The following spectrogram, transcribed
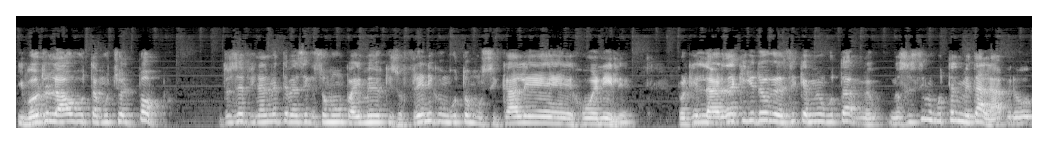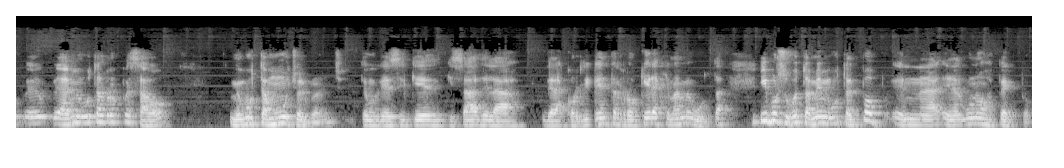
y por otro lado gusta mucho el pop. Entonces finalmente parece que somos un país medio esquizofrénico en gustos musicales juveniles. Porque la verdad es que yo tengo que decir que a mí me gusta, no sé si me gusta el metal, ¿ah? pero eh, a mí me gusta el rock pesado, me gusta mucho el grunge. Tengo que decir que es quizás de, de las corrientes rockeras que más me gusta. Y por supuesto también me gusta el pop en, algunos aspectos.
